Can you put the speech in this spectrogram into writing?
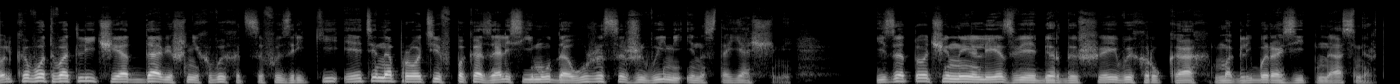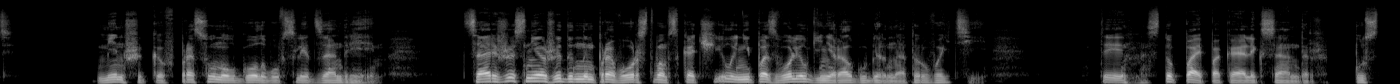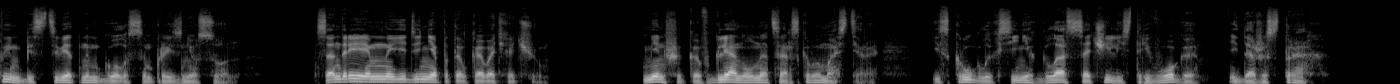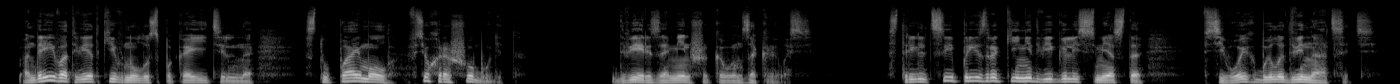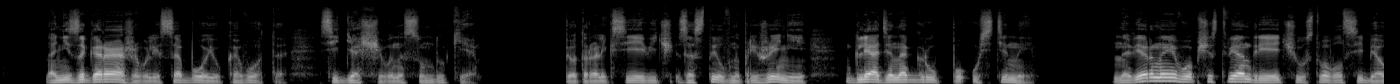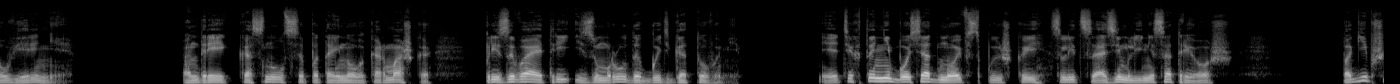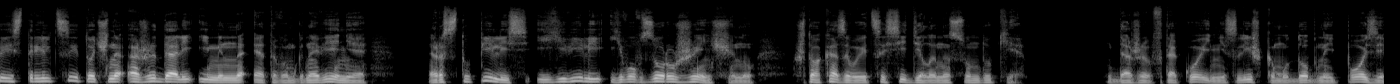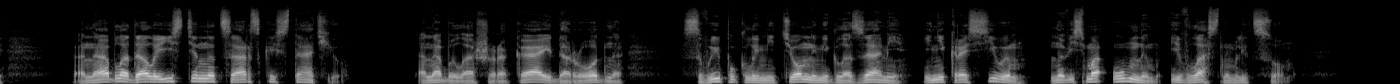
Только вот в отличие от давишних выходцев из реки, эти, напротив, показались ему до ужаса живыми и настоящими. И заточенные лезвия бердышей в их руках могли бы разить насмерть. Меншиков просунул голову вслед за Андреем — Царь же с неожиданным проворством вскочил и не позволил генерал-губернатору войти. «Ты ступай пока, Александр», — пустым, бесцветным голосом произнес он. «С Андреем наедине потолковать хочу». Меншиков глянул на царского мастера. Из круглых синих глаз сочились тревога и даже страх. Андрей в ответ кивнул успокоительно. «Ступай, мол, все хорошо будет». Дверь за Меньшиковым закрылась. Стрельцы-призраки не двигались с места, всего их было двенадцать. Они загораживали собою кого-то, сидящего на сундуке. Петр Алексеевич застыл в напряжении, глядя на группу у стены. Наверное, в обществе Андрея чувствовал себя увереннее. Андрей коснулся потайного кармашка, призывая три изумруда быть готовыми. Этих-то, небось, одной вспышкой с лица земли не сотрешь. Погибшие стрельцы точно ожидали именно этого мгновения, расступились и явили его взору женщину, что, оказывается, сидела на сундуке. Даже в такой не слишком удобной позе она обладала истинно царской статью. Она была широка и дородна, с выпуклыми темными глазами и некрасивым, но весьма умным и властным лицом.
